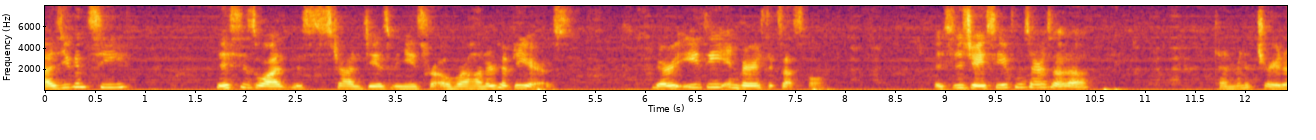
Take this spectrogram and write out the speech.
As you can see, this is why this strategy has been used for over 150 years. Very easy and very successful. This is JC from Sarasota, 10 Minute Trader.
